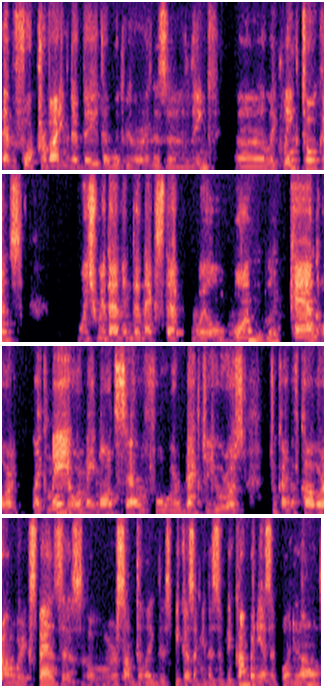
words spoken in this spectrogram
and for providing the data, what we earn is a link, uh, like link tokens, which we then in the next step will one like can or like may or may not sell for back to euros to kind of cover our expenses or something like this. Because I mean, as a big company, as I pointed out,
